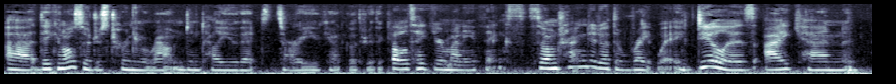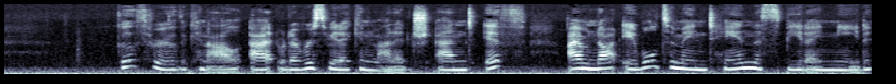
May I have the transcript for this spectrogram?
uh, they can also just turn you around and tell you that sorry you can't go through the canal. I will take your money thanks so I'm trying to do it the right way The deal is I can go through the canal at whatever speed I can manage and if I'm not able to maintain the speed I need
